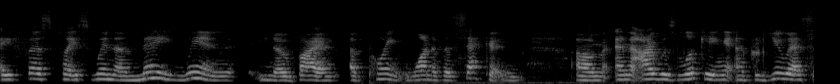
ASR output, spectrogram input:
a first place winner may win, you know, by a, a point one of a second. Um, and I was looking at the US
